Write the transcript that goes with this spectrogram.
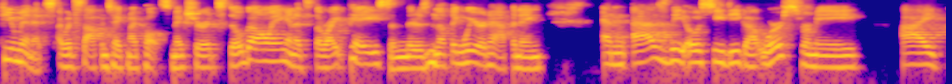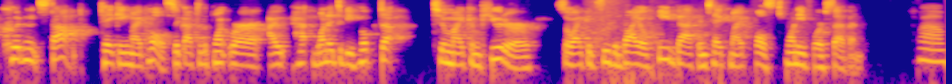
few minutes. I would stop and take my pulse, make sure it's still going and it's the right pace and there's nothing weird happening. And as the OCD got worse for me, I couldn't stop taking my pulse. It got to the point where I ha- wanted to be hooked up to my computer so I could see the biofeedback and take my pulse 24 7. Wow.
